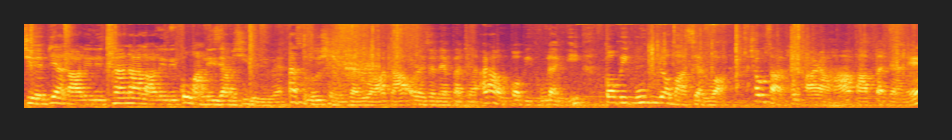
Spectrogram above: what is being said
ကျေပြန့်လာလေးလေးခန်းသားလာလေးလေးကိုမှနေစရာမရှိသေးဘူးပဲအဲ့ဆိုလို့ရှိရင်ဆရာတို့ကဒါ original pattern အဲ့ဒါကို copy ကူးလိုက်ပြီ copy ကူးပြီးတော့မှဆရာတို့ကချုပ်စာထုတ်ထားတာဟာဘာ pattern လဲ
